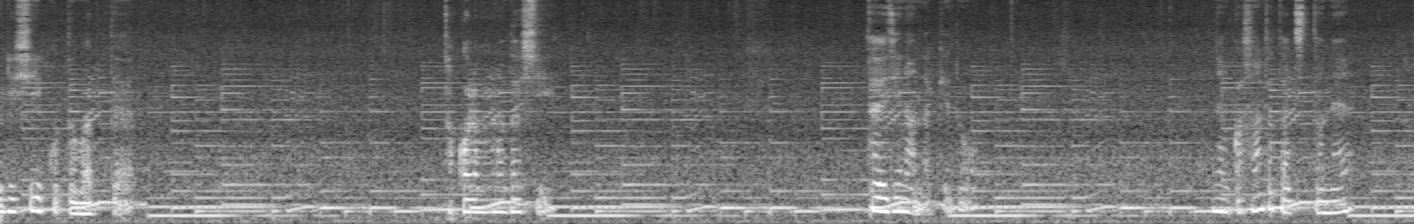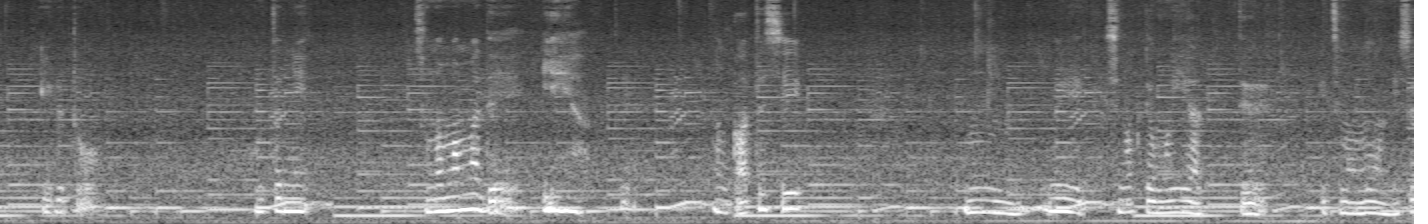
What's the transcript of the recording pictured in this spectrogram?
嬉しい言葉って宝物だし大事なんだけどなんかその人たちとねいると本当にそのままでいいやか私うん無理しなくてもいいやっていつも思うんです。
